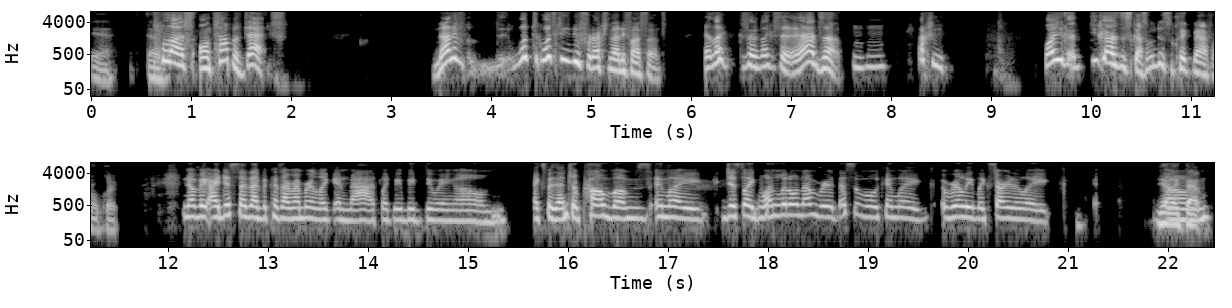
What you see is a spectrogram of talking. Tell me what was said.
Yeah. Plus, on top of that, 90 what what can you do for an extra 95 cents? And like I said, like I said, it adds up. Mm-hmm. Actually, well, you, you guys discuss. I'm gonna do some quick math real quick. No, but I just said that because I remember like in math, like we'd be doing um exponential problems and like just like one little number decimal can like really like start to like Yeah, like that um,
